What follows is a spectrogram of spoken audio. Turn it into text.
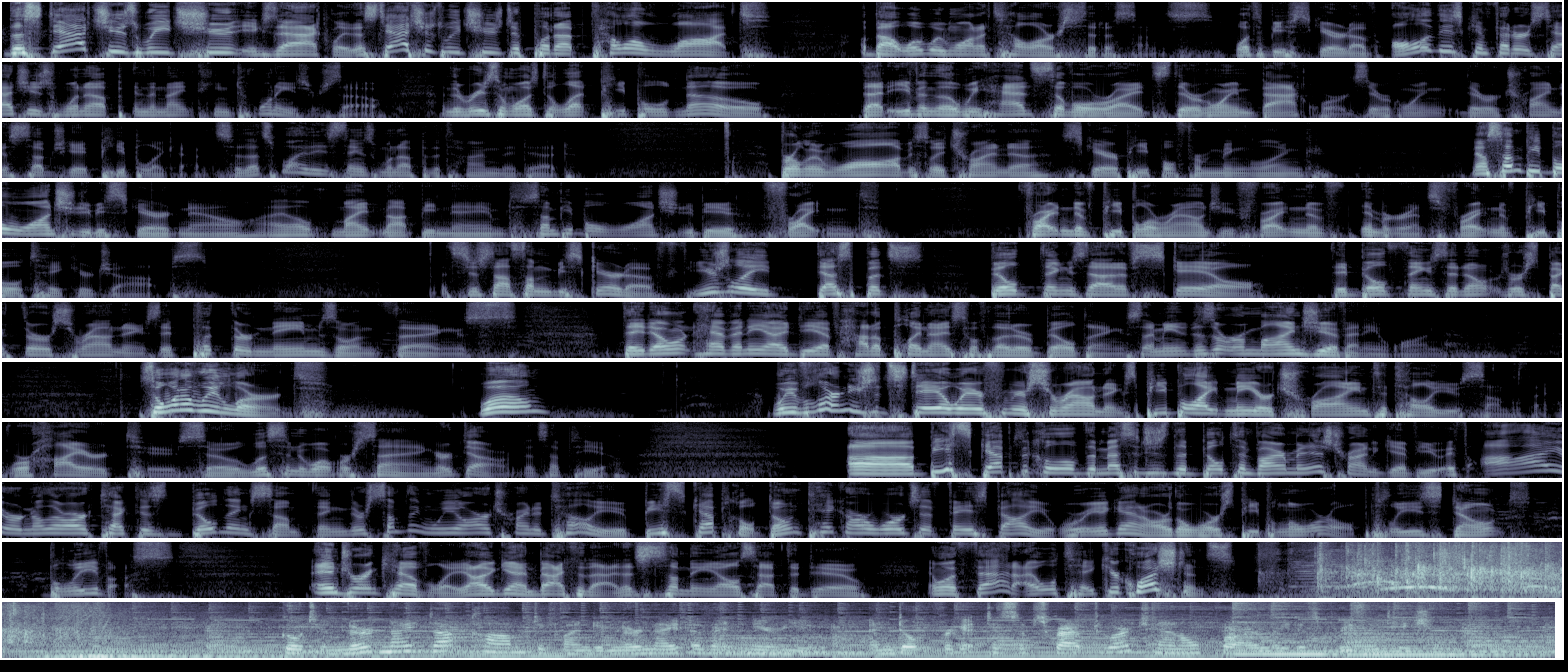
the statues we choose, exactly, the statues we choose to put up tell a lot about what we want to tell our citizens, what to be scared of. All of these Confederate statues went up in the 1920s or so. And the reason was to let people know that even though we had civil rights, they were going backwards. They were going they were trying to subjugate people again. So that's why these things went up at the time they did. Berlin Wall obviously trying to scare people from mingling. Now some people want you to be scared now. I might not be named. Some people want you to be frightened. Frightened of people around you, frightened of immigrants, frightened of people who take your jobs. It's just not something to be scared of. Usually, despots build things out of scale. They build things that don't respect their surroundings. They put their names on things. They don't have any idea of how to play nice with other buildings. I mean, it does it remind you of anyone? So, what have we learned? Well, we've learned you should stay away from your surroundings. People like me are trying to tell you something. We're hired to. So, listen to what we're saying or don't. That's up to you. Uh, be skeptical of the messages the built environment is trying to give you. If I or another architect is building something, there's something we are trying to tell you. Be skeptical. Don't take our words at face value. We, again, are the worst people in the world. Please don't believe us. And drink heavily. Uh, again, back to that. That's something you else have to do. And with that, I will take your questions. Go to nerdnite.com to find a Nerd Nite event near you. And don't forget to subscribe to our channel for our latest presentation.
